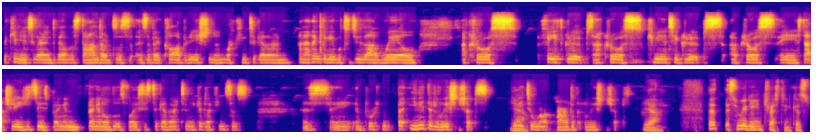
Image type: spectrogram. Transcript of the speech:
the community learning development standards is, is about collaboration and working together and, and i think being able to do that well across faith groups across community groups across uh, statutory agencies bringing bringing all those voices together to make a difference is, is uh, important. But you need the relationships. You yeah. need to work hard at the relationships. Yeah. That it's really interesting because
